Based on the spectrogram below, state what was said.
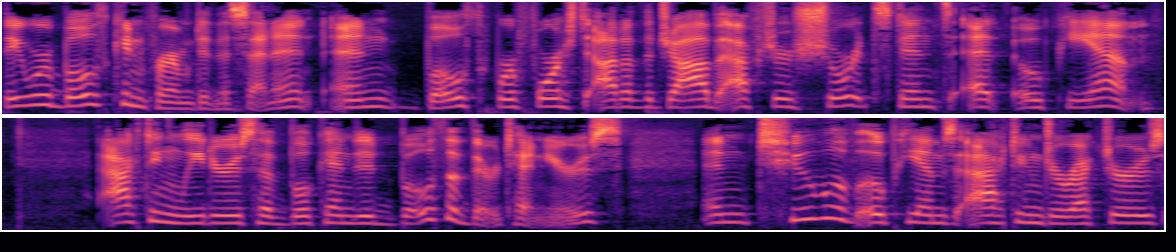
They were both confirmed in the Senate, and both were forced out of the job after short stints at OPM. Acting leaders have bookended both of their tenures, and two of OPM's acting directors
